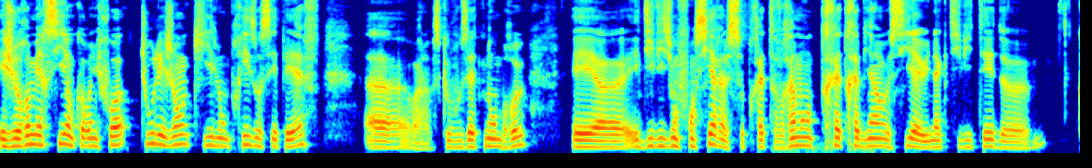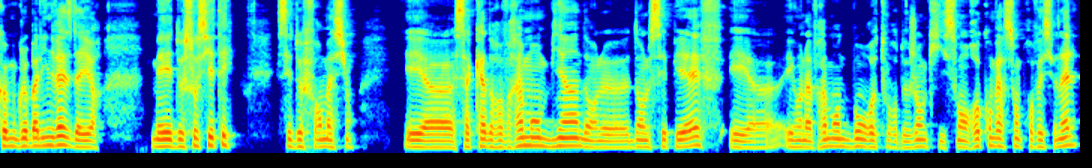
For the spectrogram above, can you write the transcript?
Et je remercie encore une fois tous les gens qui l'ont prise au CPF, voilà, parce que vous êtes nombreux. Et, et Division Foncière, elle se prête vraiment très très bien aussi à une activité de, comme Global Invest d'ailleurs, mais de société, c'est de formation. Et euh, ça cadre vraiment bien dans le, dans le CPF et, euh, et on a vraiment de bons retours de gens qui sont en reconversion professionnelle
